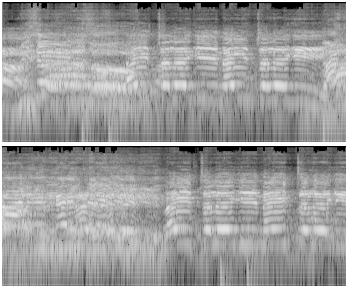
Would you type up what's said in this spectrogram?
नाही चलेगी नाही चलेगी। नाही चलेगी। नाही चलेगी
